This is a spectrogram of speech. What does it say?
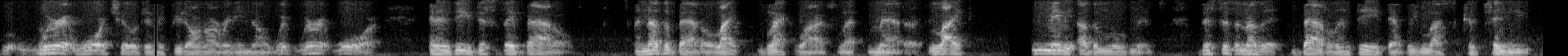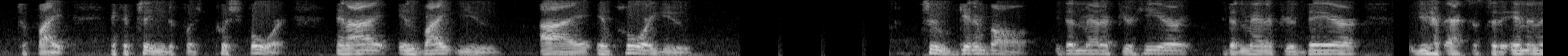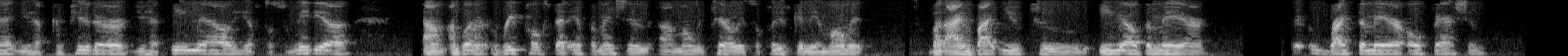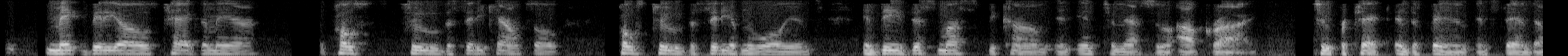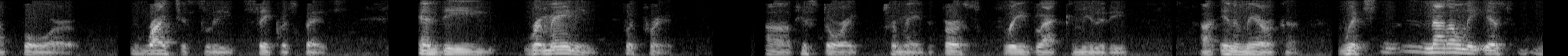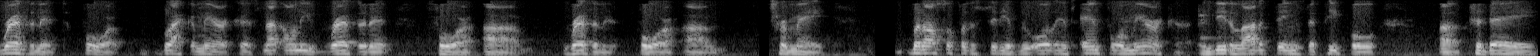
We're at war, children, if you don't already know. We're, we're at war. And indeed, this is a battle, another battle like Black Lives Matter, like many other movements. This is another battle indeed that we must continue to fight and continue to push, push forward. And I invite you, I implore you to get involved. It doesn't matter if you're here. It doesn't matter if you're there. You have access to the internet. You have computer. You have email. You have social media. Um, I'm going to repost that information uh, momentarily, so please give me a moment. But I invite you to email the mayor, write the mayor old-fashioned, make videos, tag the mayor, post to the city council, post to the city of New Orleans. Indeed, this must become an international outcry to protect and defend and stand up for righteously sacred space. And the remaining footprint of historic Treme, the first free black community uh, in America, which not only is resonant for Black America, it's not only resident for um, resident for um, Treme, but also for the city of New Orleans and for America. Indeed, a lot of things that people uh, today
